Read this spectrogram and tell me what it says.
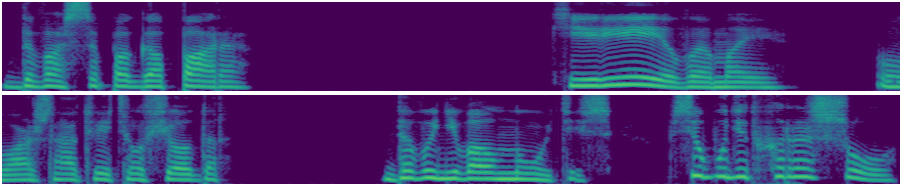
Два сапога пара. «Киреевы мы», — важно ответил Федор. «Да вы не волнуйтесь, все будет хорошо.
